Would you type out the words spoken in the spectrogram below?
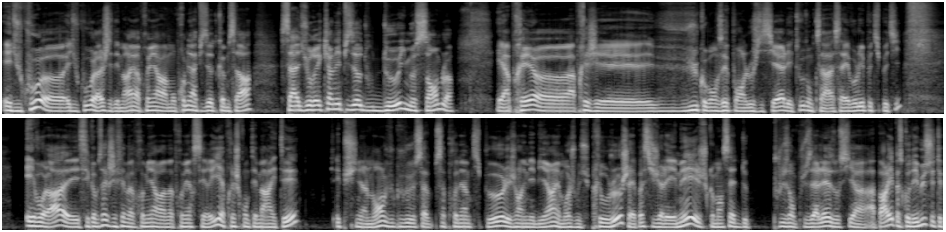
Et du coup, euh, et du coup, voilà, j'ai démarré ma première, mon premier épisode comme ça. Ça a duré qu'un épisode ou deux, il me semble. Et après, euh, après, j'ai vu comment on faisait pour un logiciel et tout, donc ça, ça a évolué petit petit. Et voilà, et c'est comme ça que j'ai fait ma première, ma première série. Après, je comptais m'arrêter. Et puis finalement, vu que ça, ça prenait un petit peu, les gens aimaient bien, et moi je me suis pris au jeu, je savais pas si j'allais aimer, et je commençais à être de plus en plus à l'aise aussi à, à parler, parce qu'au début c'était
